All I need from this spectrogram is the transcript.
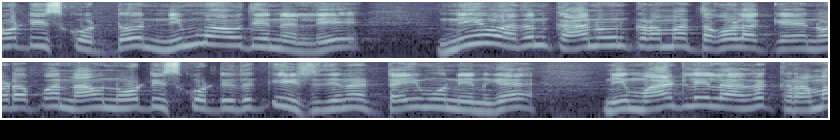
ನೋಟಿಸ್ ಕೊಟ್ಟು ನಿಮ್ಮ ಅವಧಿನಲ್ಲಿ ನೀವು ಅದನ್ನು ಕಾನೂನು ಕ್ರಮ ತಗೊಳ್ಳೋಕ್ಕೆ ನೋಡಪ್ಪ, ನಾವು ನೋಟಿಸ್ ಕೊಟ್ಟಿದ್ದಕ್ಕೆ ಇಷ್ಟು ದಿನ ಟೈಮು ನಿನಗೆ, ನೀವು ಮಾಡಲಿಲ್ಲ ಅಂದರೆ ಕ್ರಮ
